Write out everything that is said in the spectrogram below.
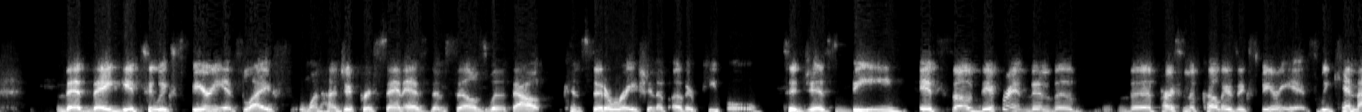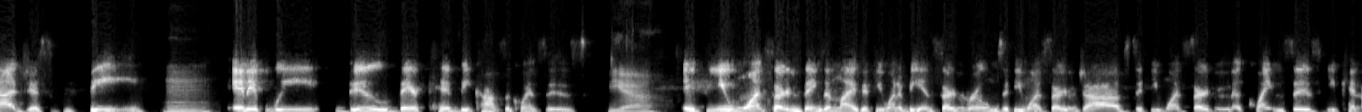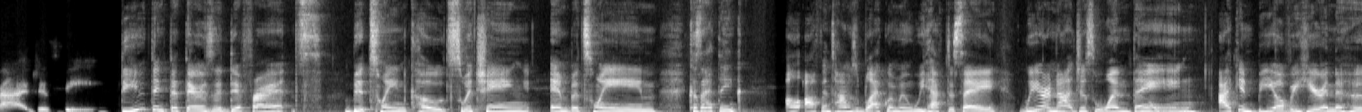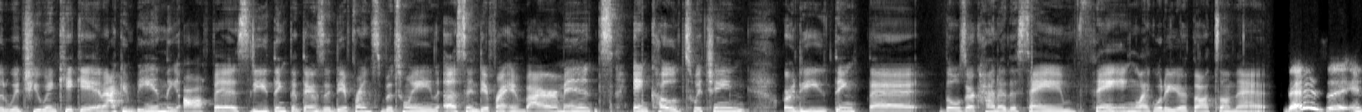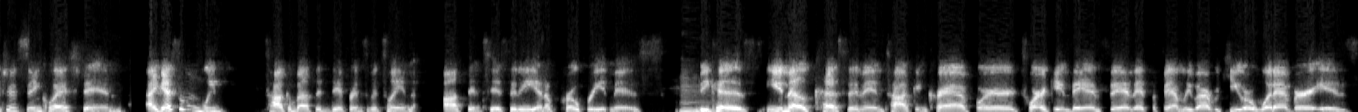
that they get to experience life 100% as themselves without consideration of other people. To just be it's so different than the the person of color's experience. We cannot just be. Mm. and if we do there could be consequences. Yeah. If you want certain things in life, if you want to be in certain rooms, if you want certain jobs, if you want certain acquaintances, you cannot just be. Do you think that there's a difference between code switching and between, because I think oftentimes black women we have to say we are not just one thing i can be over here in the hood with you and kick it and i can be in the office do you think that there's a difference between us in different environments and code switching or do you think that those are kind of the same thing. Like, what are your thoughts on that? That is an interesting question. I guess when we talk about the difference between authenticity and appropriateness, mm. because, you know, cussing and talking crap or twerking, dancing at the family barbecue or whatever is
